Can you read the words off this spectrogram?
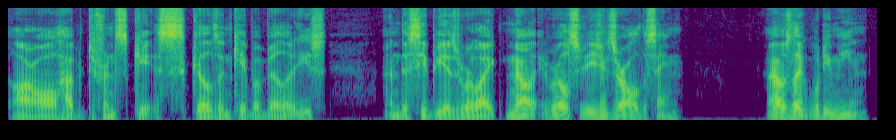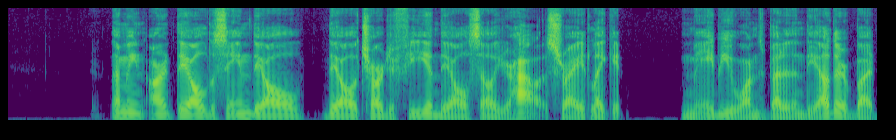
are all have different skills and capabilities and the cpas were like no real estate agents are all the same i was like what do you mean i mean aren't they all the same they all they all charge a fee and they all sell your house right like it maybe one's better than the other but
